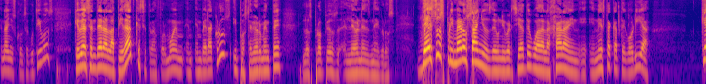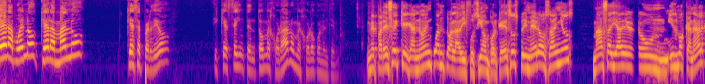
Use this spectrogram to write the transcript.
en años consecutivos, que vio ascender a La Piedad, que se transformó en, en, Veracruz, y posteriormente los propios Leones Negros. De esos primeros años de Universidad de Guadalajara en, en esta categoría, ¿qué era bueno, qué era malo, qué se perdió y qué se intentó mejorar o mejoró con el tiempo? Me parece que ganó en cuanto a la difusión, porque esos primeros años, más allá de un mismo canal,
